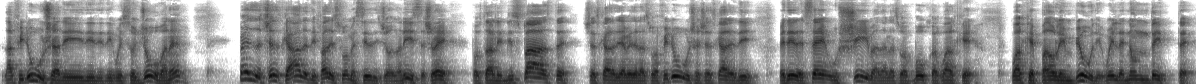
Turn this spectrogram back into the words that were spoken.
la fiducia di, di, di questo giovane per cercare di fare il suo mestiere di giornalista, cioè portarlo in disparte, cercare di avere la sua fiducia, cercare di vedere se usciva dalla sua bocca qualche, qualche parola in più di quelle non dette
